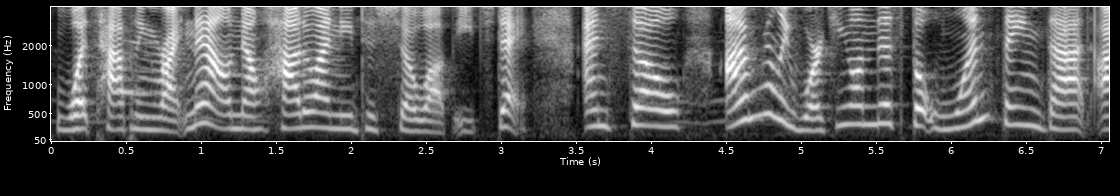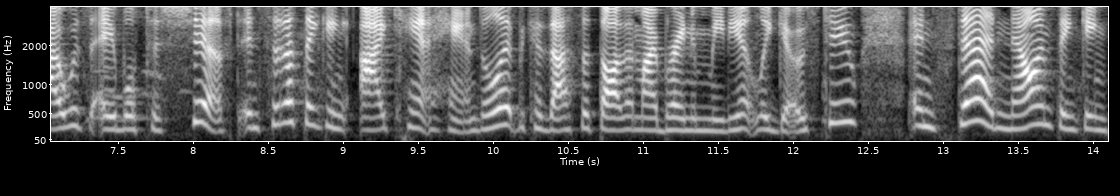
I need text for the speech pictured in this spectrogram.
what's happening right now. Now, how do I need to show up each day? And so I'm really working on this. But one thing that I was able to shift instead of thinking I can't handle it, because that's the thought that my brain immediately goes to, instead, now I'm thinking,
